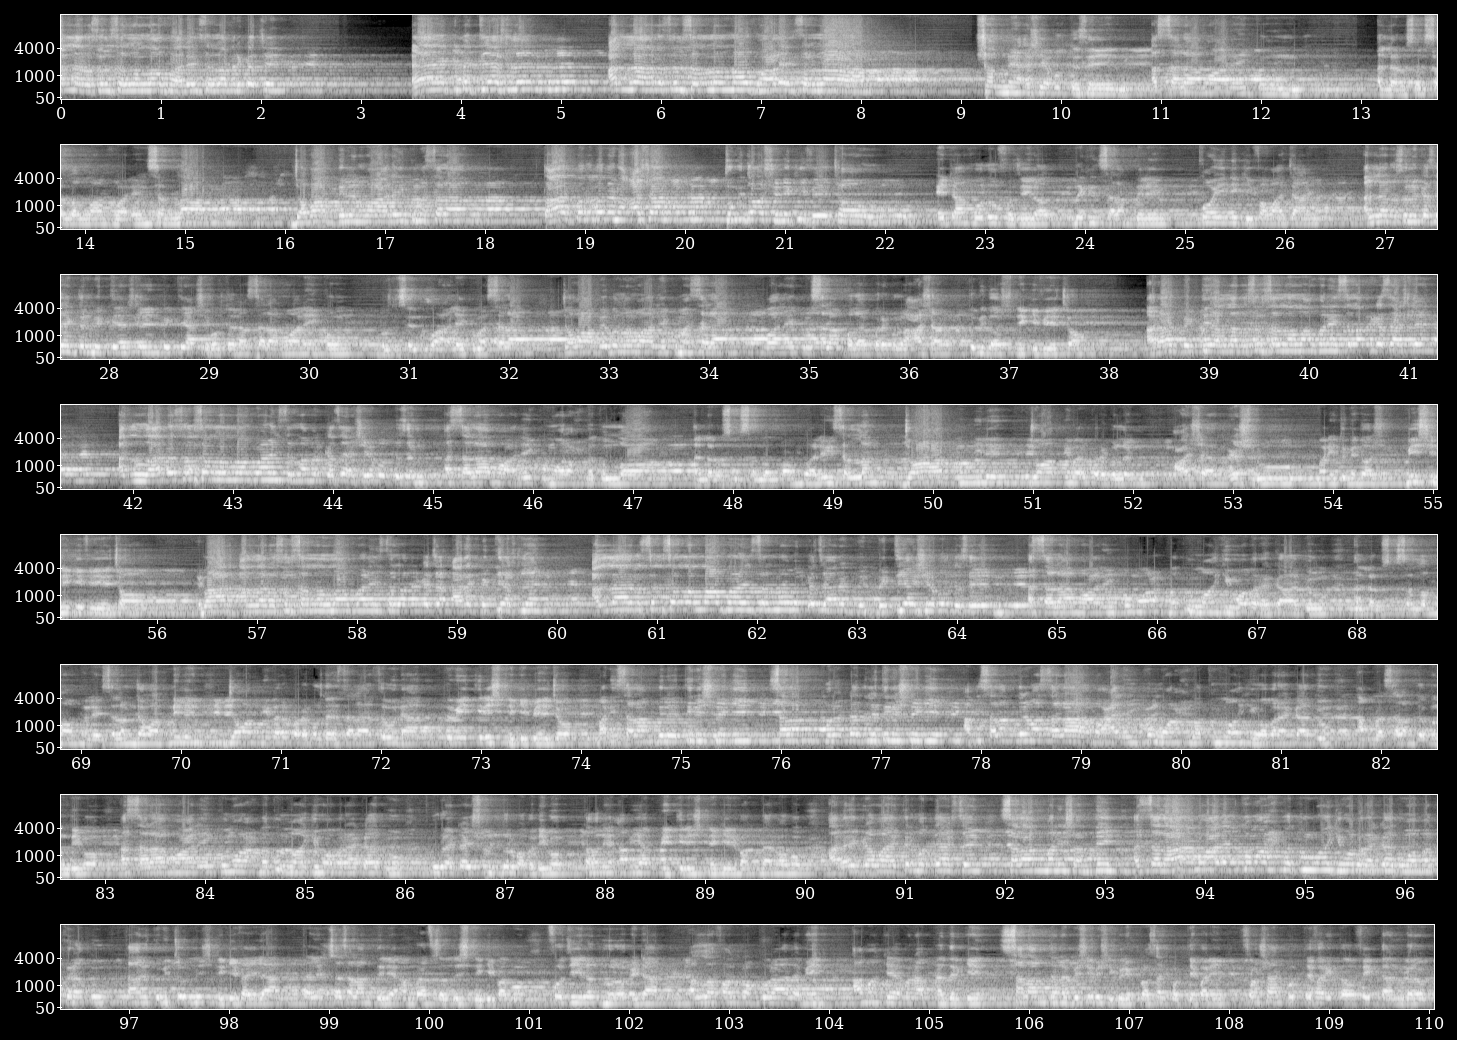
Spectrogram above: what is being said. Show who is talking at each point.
Speaker 1: আল্লাহ রসুল সাল্লাল্লাহু আলাইহি সাল্লামের কাছে এক ব্যক্তি আসলেন, আল্লাহ রসুল সাল্লাল্লাহু আলাইহি সাল্লাম সামনে আসিয়া বলতেছেন, আসসালামু আলাইকুম। আল্লাহ রসুল সাল্লাল্লাহু আলাইহি সাল্লাম জবাব দিলেন ওয়ালাইকুম আসসালাম। তারপর বলেন, আশা, তুমি দশ নাকি পেয়েছ? এটা হলো ফজিলত। দেখেন, সালাম দিলে কই নাকি পাওয়া যায়? আল্লাহ রসুলের কাছে একজন ব্যক্তি আসলেন, ব্যক্তি আসে বলতেন, আসসালামু আলাইকুম। বলতেছেন ওয়া আলাইকুম আসসালাম। জবাবে বললেন ওয়া আলাইকুম আসসালাম। ওয়া আলাইকুম আসসালাম বলার পরে বলল, আশা, তুমি দশ নাকি পেয়েছ। আর এক ব্যক্তি আল্লাহ রসুল সাল্লাল্লাহু আলাইহি সাল্লামের কাছে আসলেন। আল্লাহ রসুল সাল্লাল্লাহু আলাইহি কাছে এসে বলতেছেন, আসসালামু আলাইকুম ওয়া রাহমাতুল্লাহ। আল্লাহ রসুল সাল্লাল্লাহু আলাইহি সাল্লাম জবাব নিলেন, জবাব পরে বললেন ইশরু মানে তুমি 10 20 নেকি পেয়েছ। এবার আল্লাহ রসুল সাল্লাহ আলাইসাল্লামের কাছে আরেক ব্যক্তি আসলেন। আল্লাহ রসুল সাল্লাল্লাহু আলাইহি সাল্লামের কাছে আরেক ব্যক্তি এসে বলতেছেন আসসালামু আলাইকুম ওয়া রাহমাতুল্লাহি ওয়া বারাকাতুহু। আল্লাহ রসুল সাল্লাল্লাহু আলাইহি সাল্লাম জবাব নিলেন, জবাব নেবার পরে বলতেন সালাতুনা, তুমি 30 নেকি পেয়েছ। মানে সালাম দিলে 30 নেকি, সালাম পুরোটা দিলে 30 নেকি। আমি সালাম দিলাম, আসসালামু আলাইকুম ওয়া রাহমাতুল্লাহি ওয়া বারাকাতুহু। আমরা সালাম তখন দিব, আসসালামু আলাইকুম ওয়া রাহমাতুল্লাহি ওয়া বারাকাতুহু। পুরোটাই সুন্দরভাবে দিব। তাহলে আমি আপনি 30 নেকির ভাগদার হব? মধ্যে সালাম মানে শান্তি। তাহলে তুমি 40 নেকি পাইলা। তাহলে সালাম দিলে আমরা 40 নেকি পাবো। এটা আমাকে এবং আপনাদেরকে সালাম যেন বেশি বেশি করে প্রচার করতে পারি, প্রসার করতে পারি, তৌফিক দান করুক।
